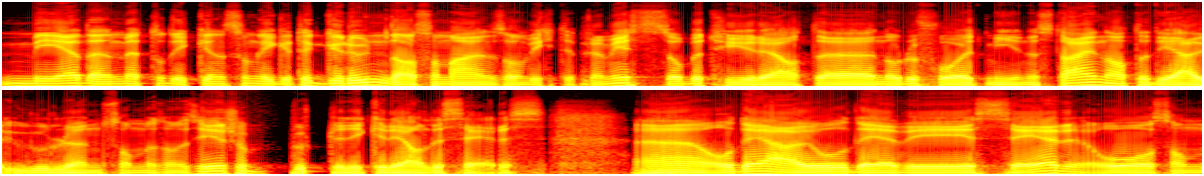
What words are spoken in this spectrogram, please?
med den metodikken som ligger til grunn, da, som er en sånn viktig premiss, så betyr det at eh, når du får et minustegn, at de er ulønnsomme, som vi sier, så burde de ikke realiseres. Eh, og det er jo det vi ser, og som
